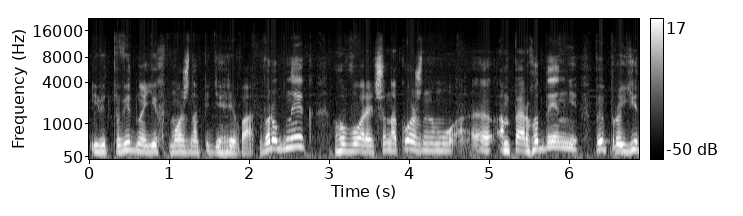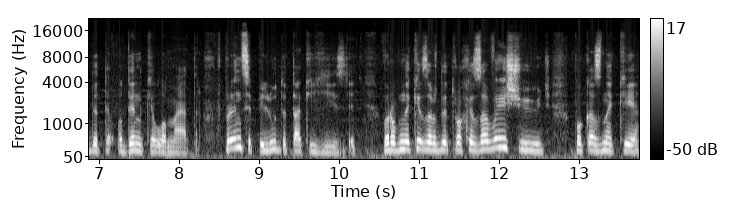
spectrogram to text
І відповідно їх можна підігрівати. Виробник говорить, що на кожному е, ампер годині ви проїдете один кілометр. В принципі, люди так і їздять. Виробники завжди трохи завищують показники,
